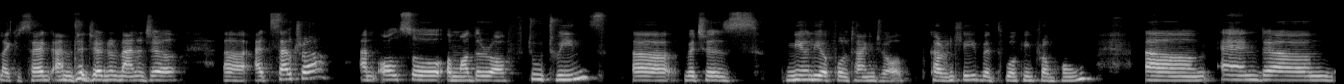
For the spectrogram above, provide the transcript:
like you said, I'm the general manager uh, at Celtra. I'm also a mother of two twins, uh, which is nearly a full time job currently with working from home. Um, and um,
